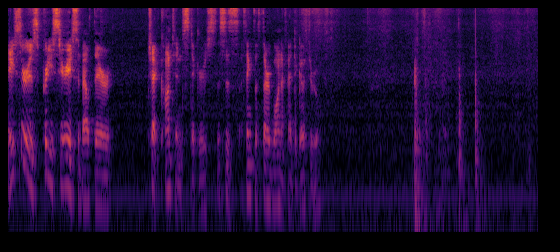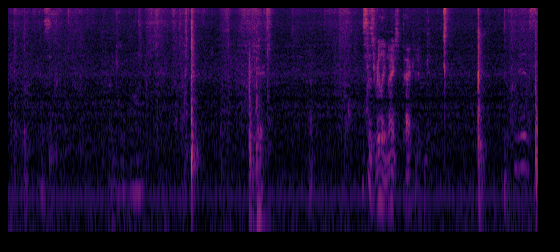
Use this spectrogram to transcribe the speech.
Acer is pretty serious about their check content stickers. This is, I think, the third one I've had to go through. This is really nice packaging. It is.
